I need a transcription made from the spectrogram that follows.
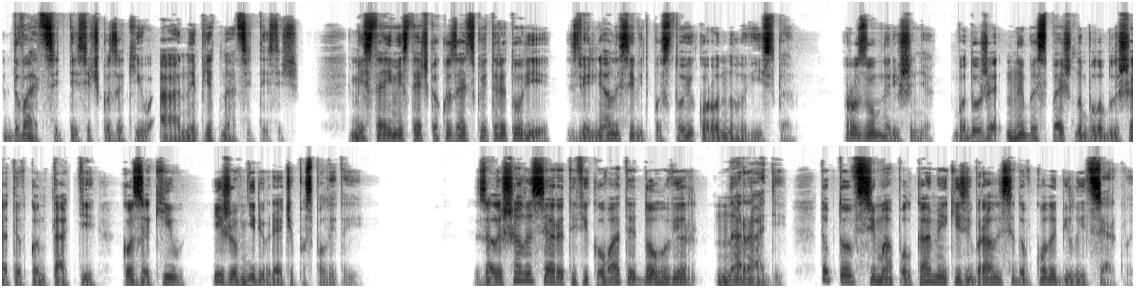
20 тисяч козаків, а не 15 тисяч. Міста і містечка козацької території звільнялися від постою коронного війська. Розумне рішення, бо дуже небезпечно було б лишати в контакті козаків і жовнірів Речі Посполитої залишалося ратифікувати договір на раді, тобто всіма полками, які зібралися довкола Білої церкви.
